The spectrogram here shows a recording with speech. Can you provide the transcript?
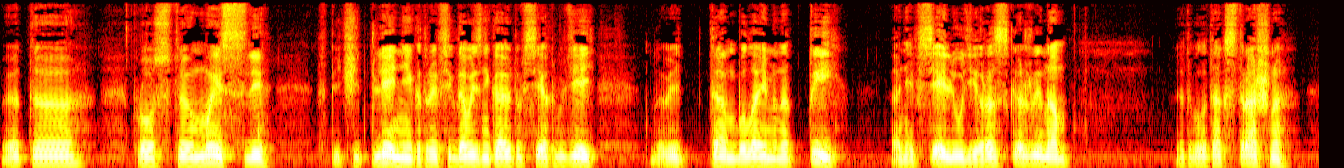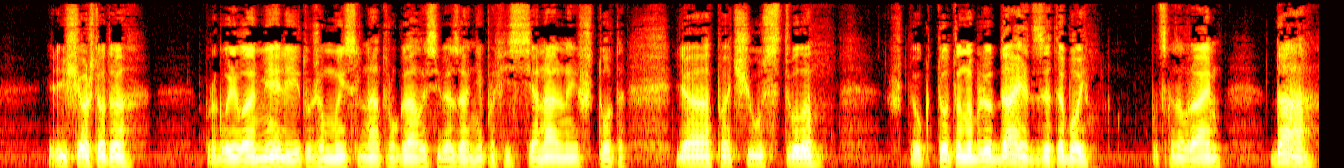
«Это просто мысли, впечатления, которые всегда возникают у всех людей. Но ведь там была именно ты, а не все люди. Расскажи нам. Это было так страшно. Или еще что-то, проговорила Амелия и тут же мысленно отругала себя за непрофессиональное что-то. Я почувствовала, что кто-то наблюдает за тобой, подсказал Райм. Да,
